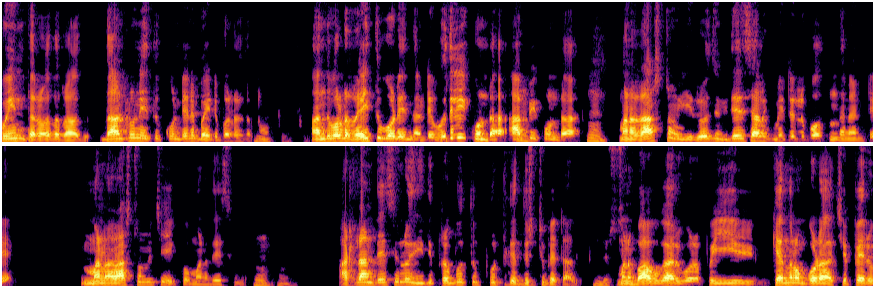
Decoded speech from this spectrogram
పోయిన తర్వాత రాదు దాంట్లోనే ఎత్తుక్కుంటేనే బయటపడగలం ఓకే. అందువల్ల రైతు కూడా ఏంటంటే వదిలేయకుండా ఆపకుండా. మన రాష్ట్రం ఈ రోజు విదేశాలకు మెటీరియల్ పోతుందని అంటే మన రాష్ట్రం నుంచే ఎక్కువ మన దేశంలో. అట్లాంటి దేశంలో ఇది ప్రభుత్వం పూర్తిగా దృష్టి పెట్టాలి. మన బాబు గారు కూడా పోయి కేంద్రం కూడా చెప్పారు.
